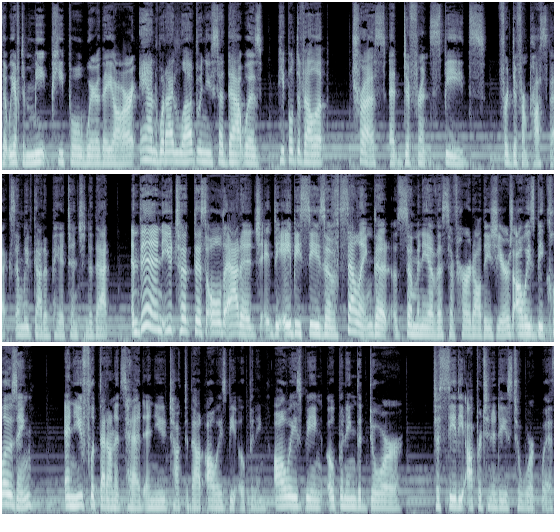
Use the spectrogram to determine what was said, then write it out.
that we have to meet people where they are. And what I loved when you said that was people develop trust at different speeds for different prospects. And we've got to pay attention to that. And then you took this old adage, eh, the ABCs of selling that so many of us have heard all these years always be closing. And you flipped that on its head and you talked about always be opening, always being opening the door to see the opportunities to work with.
